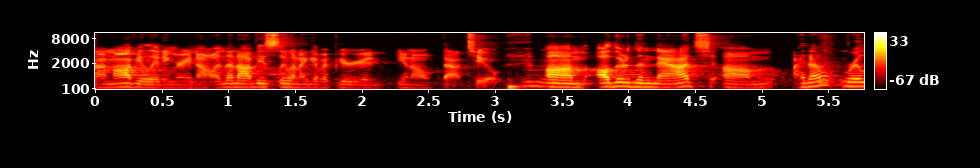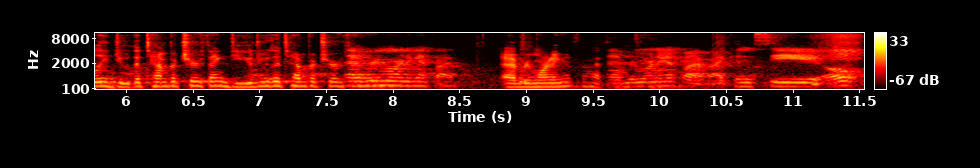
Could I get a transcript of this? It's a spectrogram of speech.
I'm ovulating right now. And then obviously when I get my period, you know that too. Mhm. Um, other than that, um, I don't really do the temperature thing. Do you do the temperature thing? Every morning at five. Every morning at five. Every morning at five, I can see. Oh,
